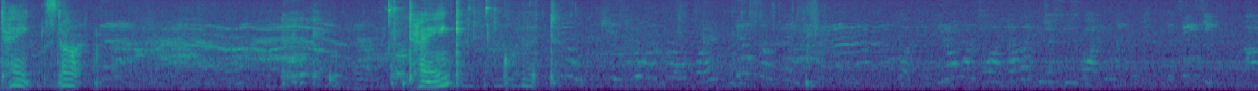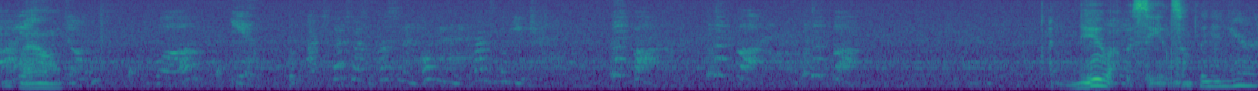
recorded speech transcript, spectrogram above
Tank, stop. Tank. Quit. Wow. I knew I was seeing something in here.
